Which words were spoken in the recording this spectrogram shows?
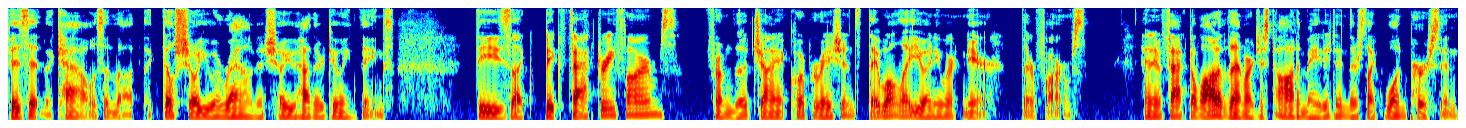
visit the cows and the, like they'll show you around and show you how they're doing things. These like big factory farms from the giant corporations, they won't let you anywhere near their farms. And in fact, a lot of them are just automated and there's like one person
